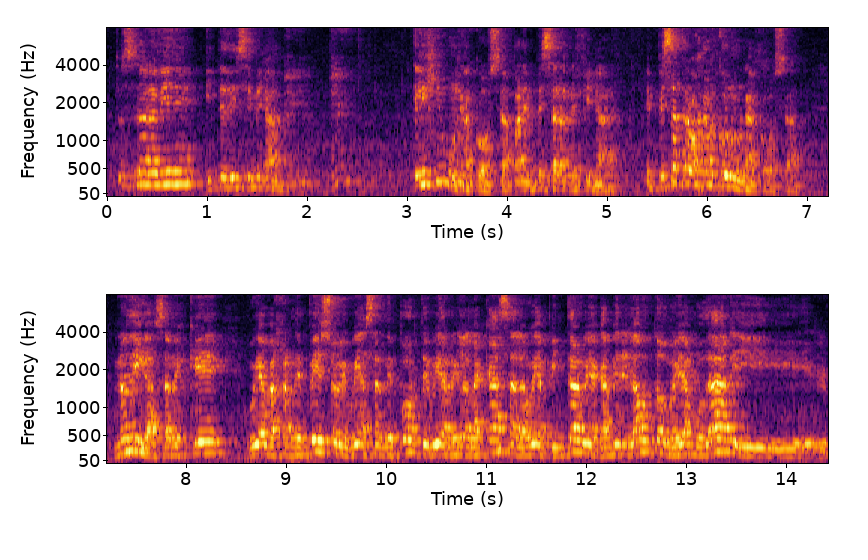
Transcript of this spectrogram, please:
Entonces ahora viene y te dice, mira, elegí una cosa para empezar a refinar. Empezá a trabajar con una cosa. No digas, ¿sabes qué? Voy a bajar de peso voy a hacer deporte, voy a arreglar la casa, la voy a pintar, voy a cambiar el auto, me voy a mudar y...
